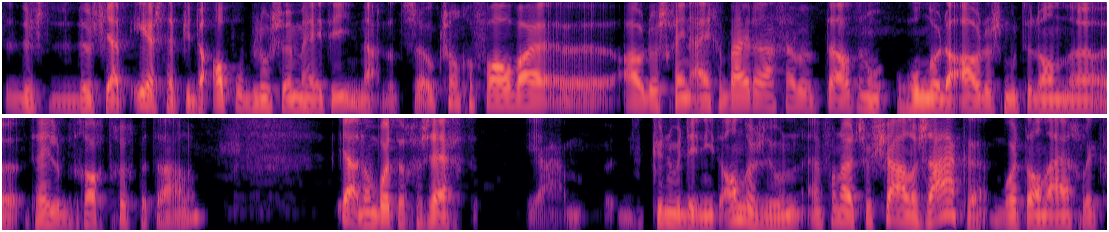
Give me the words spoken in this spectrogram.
Dus, dus je hebt eerst heb je de appelbloesem heet die. Nou, dat is ook zo'n geval waar uh, ouders geen eigen bijdrage hebben betaald en honderden ouders moeten dan uh, het hele bedrag terugbetalen. Ja, dan wordt er gezegd, ja, kunnen we dit niet anders doen? En vanuit sociale zaken wordt dan eigenlijk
